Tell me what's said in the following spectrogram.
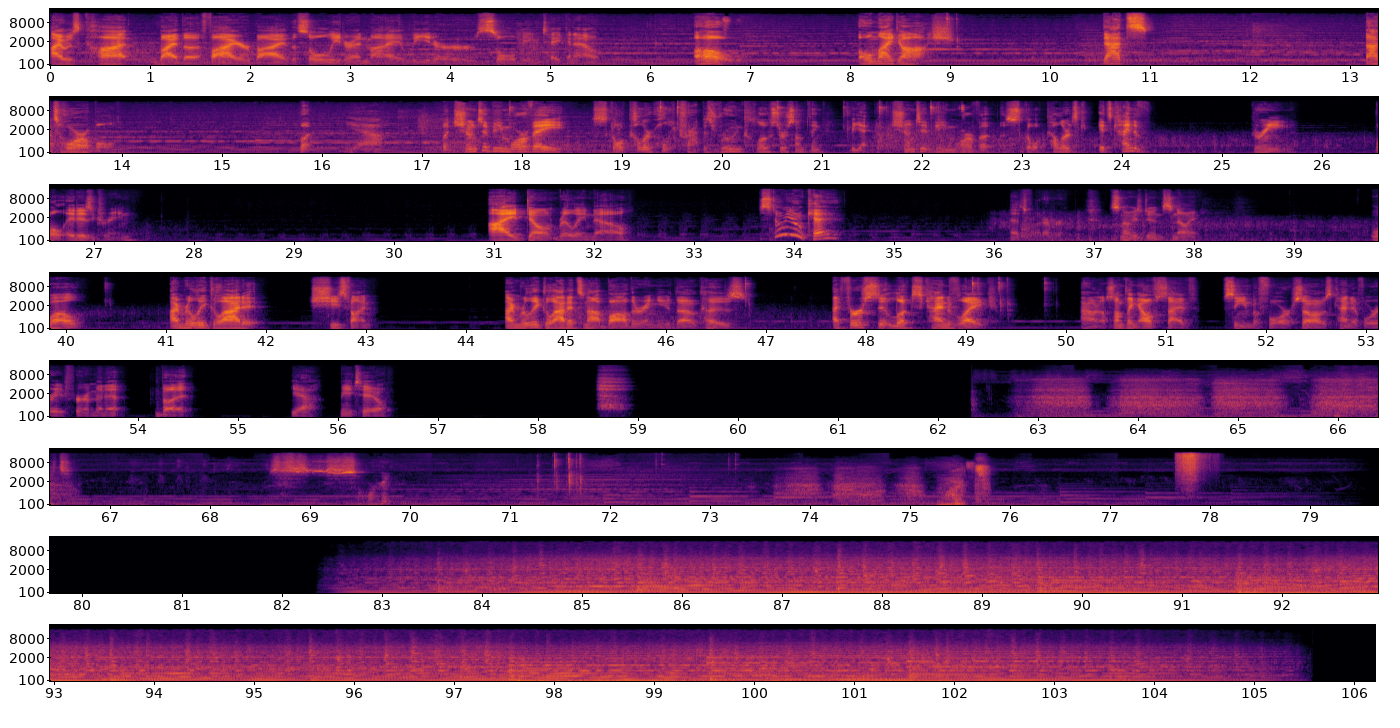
I was caught by the fire by the soul leader and my leader's soul being taken out. Oh. Oh my gosh. That's That's horrible. But yeah. But shouldn't it be more of a skull color? Holy crap, is Ruin close or something? But yeah, shouldn't it be more of a, a skull color? It's, it's kind of green. Well, it is green. I don't really know. Snowy okay? That's whatever. Snowy's doing Snowy. Well, I'm really glad it... She's fine. I'm really glad it's not bothering you, though, because at first it looks kind of like, I don't know, something else I've seen before, so I was kind of worried for a minute. But, yeah, me too.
